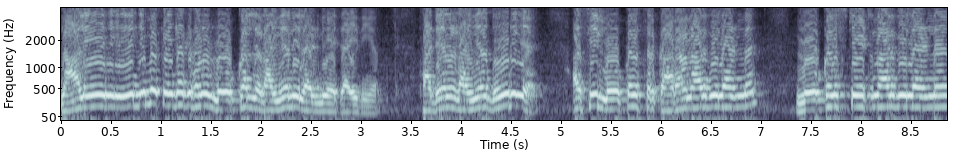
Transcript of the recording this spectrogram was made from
ਨਾਲ ਇਹ ਇਹ ਨਹੀਂ ਮੈਂ ਕਹਿੰਦਾ ਕਿ ਸਾਨੂੰ ਲੋਕਲ ਲੜਾਈਆਂ ਨਹੀਂ ਲੜਨੀਆਂ ਚਾਹੀਦੀਆਂ। ਸਾਡੀਆਂ ਲੜਾਈਆਂ ਦੂਰ ਹੀ ਹੈ ਅਸੀਂ ਲੋਕਲ ਸਰਕਾਰਾਂ ਨਾਲ ਵੀ ਲੜਨਾ ਲੋਕਲ ਸਟੇਟ ਨਾਲ ਵੀ ਲੜਨਾ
